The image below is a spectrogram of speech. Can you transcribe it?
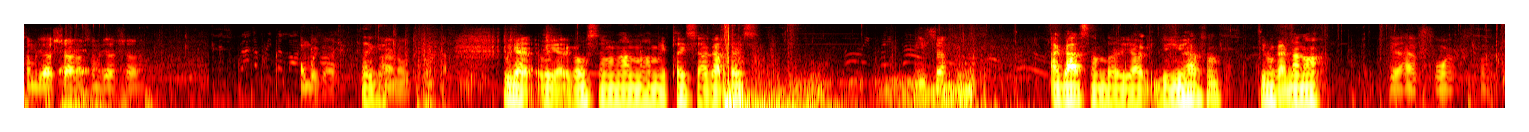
somebody else shot him. Somebody else shot him. Oh my god. Thank I don't know what the fuck. We got we gotta go soon. I don't know how many places I got plates. Need? I got some, but y'all do you have some? You don't got none, huh? Yeah, I have four. Fuck.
